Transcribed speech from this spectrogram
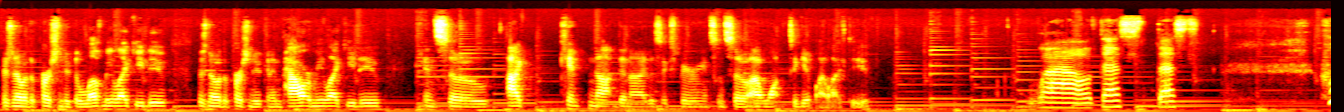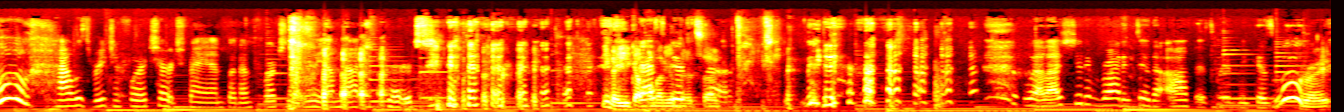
There's no other person who can love me like You do. There's no other person who can empower me like You do, and so I cannot deny this experience, and so I want to give my life to You. Wow, that's that's Whew, I was reaching for a church fan, but unfortunately, I'm not in church. you know, you got That's one on your bedside. well, I should have brought it to the office with me because, woo, right.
